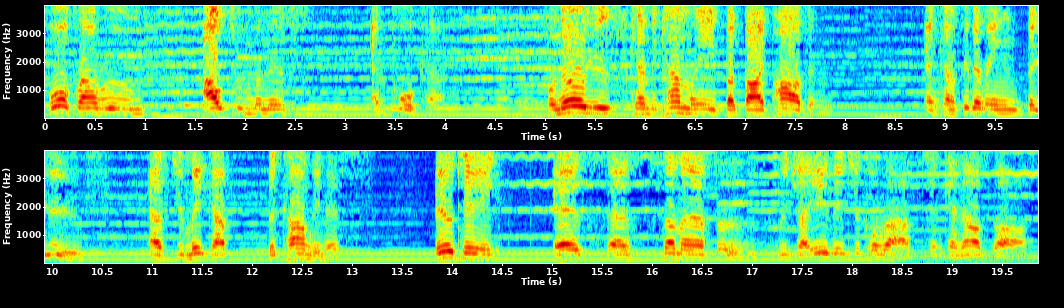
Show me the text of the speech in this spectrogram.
Poor crown room, autumnus, and pulcher. For no use can be comely but by pardon, and considering the youth as to make up the comeliness. Beauty is as summer fruits, which are easy to corrupt and cannot last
